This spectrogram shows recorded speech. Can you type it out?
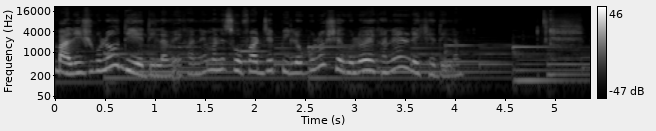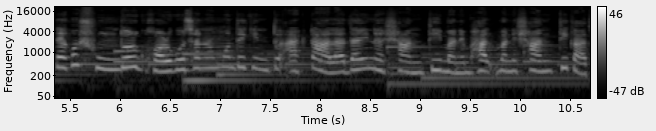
বালিশগুলোও দিয়ে দিলাম এখানে। মানে সোফার যে পিলোগুলো সেগুলো এখানে রেখে দিলাম। দেখো সুন্দর ঘর গোছানোর মধ্যে কিন্তু একটা আলাদাই না শান্তি মানে ভালো মানে শান্তি কাজ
